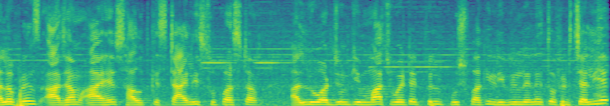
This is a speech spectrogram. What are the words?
हेलो फ्रेंड्स आज हम आए हैं साउथ के स्टाइलिश सुपरस्टार अल्लू अर्जुन की मच वेटेड फ़िल्म पुष्पा की रिव्यू लेने। तो फिर चलिए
